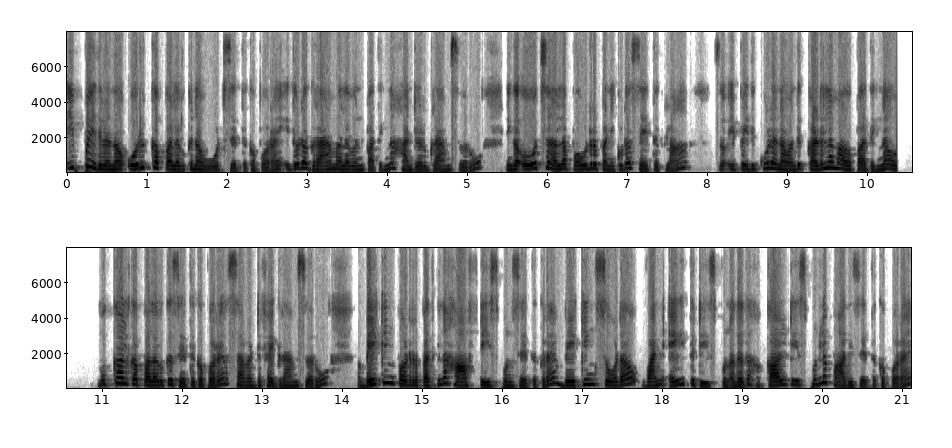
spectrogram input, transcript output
இப்போ இதில் நான் ஒரு கப் அளவுக்கு நான் ஓட்ஸ் சேர்த்துக்க போகிறேன் இதோட கிராம் அளவுன்னு பார்த்தீங்கன்னா, 100 கிராம்ஸ் வரும். நீங்கள் ஓட்ஸை நல்லா பவுடர் பண்ணி கூட சேர்த்துக்கலாம். ஸோ இப்போ இது கூட நான் வந்து கடலை மாவு பார்த்தீங்கன்னா, 3/4 கப் அளவுக்கு சேர்த்துக்க போறேன். 75 கிராம்ஸ் வரும். பேக்கிங் பவுடர் பார்த்தீங்கன்னா, 1/2 டீஸ்பூன் சேர்த்துக்கிறேன். பேக்கிங் சோடா 1/8 டீஸ்பூன் அதாவது 1/4 டீஸ்பூன்ல பாதி சேர்த்துக்க போறேன்.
